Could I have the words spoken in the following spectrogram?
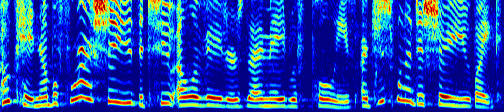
Okay, now before I show you the two elevators that I made with pulleys, I just wanted to show you like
